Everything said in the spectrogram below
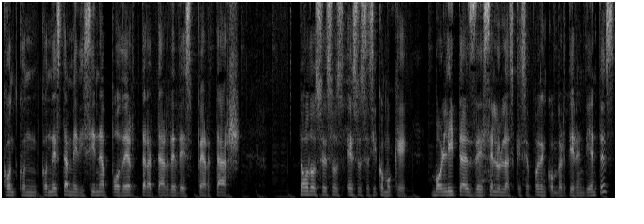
con, esta medicina poder tratar de despertar todos esos, esos así como que bolitas de células que se pueden convertir en dientes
